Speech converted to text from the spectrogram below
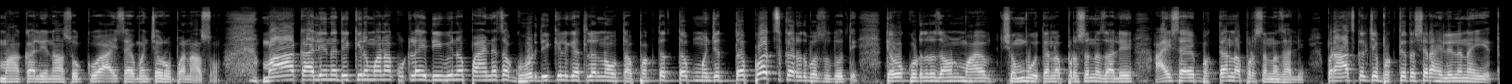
महाकालीनं असो किंवा आईसाहेबांच्या रूपानं असो. महाकालीनं देखील म्हणा कुठल्याही देवीनं पाण्याचा घोड देखील घेतला नव्हता. फक्त तप म्हणजे तपच करत बसत होते. तेव्हा कुठंतरी जाऊन महा शंभू त्यांना प्रसन्न झाले. आईसाहेब भक्तांना प्रसन्न झाले. पण आजकालचे भक्त तसे राहिलेले नाही आहेत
